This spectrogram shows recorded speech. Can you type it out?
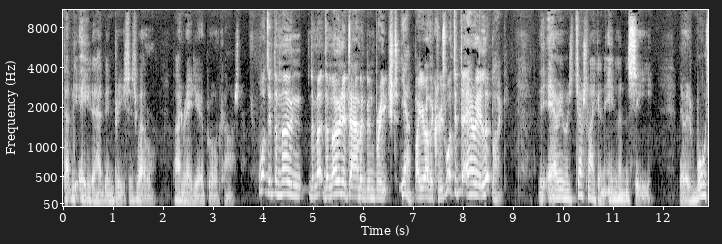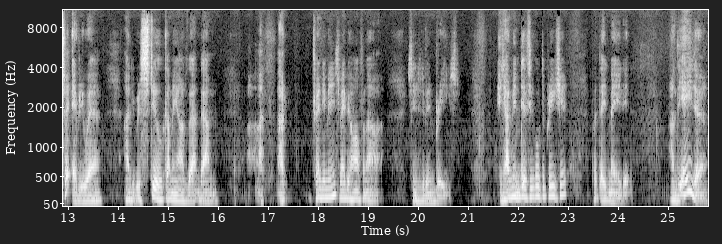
that the Eder had been breached as well by radio broadcast. What did the Möhne, the, the Möhne Dam had been breached yeah. by your other crews? What did the area look like? The area was just like an inland sea, There was water everywhere, and it was still coming out of that dam. Uh, uh, 20 minutes, maybe half an hour, since it had been breached. It had been difficult to breach it, but they'd made it. And the Eder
